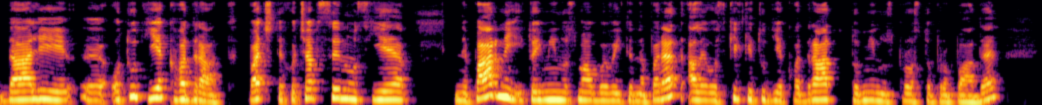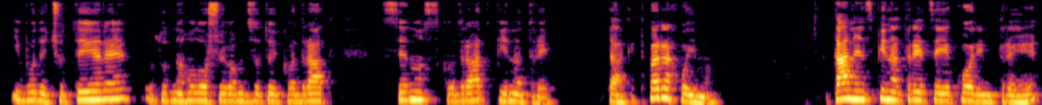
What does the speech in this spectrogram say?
Далі, е, отут є квадрат. Бачите, хоча б синус є непарний, і той мінус мав би вийти наперед, але оскільки тут є квадрат, то мінус просто пропаде. І буде 4. Отут наголошую вам за той квадрат синус квадрат пі на 3. Так, тепер рахуємо. Тангенс пі на 3 це є корінь 3.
